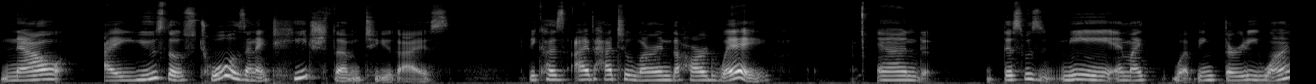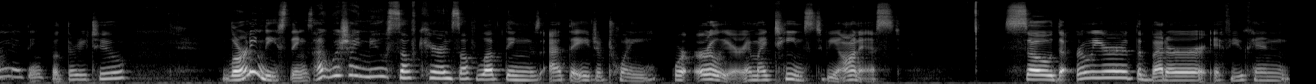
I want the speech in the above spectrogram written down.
now I use those tools and I teach them to you guys because I've had to learn the hard way. And this was me and my what being 31, I think, but 32 learning these things. I wish I knew self care and self love things at the age of 20 or earlier in my teens, to be honest. So, the earlier, the better if you can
